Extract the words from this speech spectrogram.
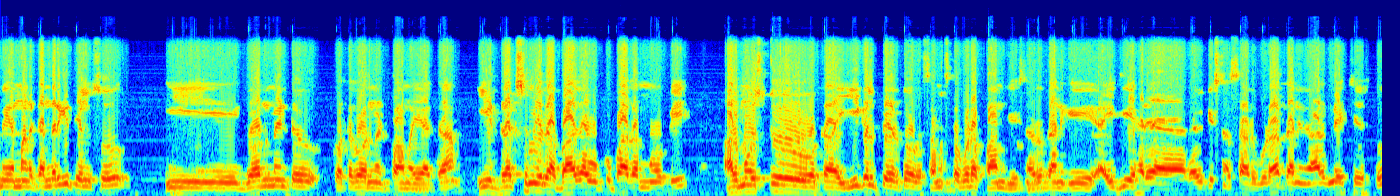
మే- మనకందరికీ తెలుసు ఈ గవర్నమెంట్ కొత్త గవర్నమెంట్ ఫామ్ అయ్యాక ఈ డ్రగ్స్ మీద బాగా ఉక్కుపాదం మోపి ఆల్మోస్ట్ ఒక ఈగల్ పేరుతో ఒక సంస్థ కూడా ఫామ్ చేసినారు. దానికి ఐజీ హరి రవికృష్ణ సార్ కూడా దాన్ని ఆర్గనైజ్ చేస్తూ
